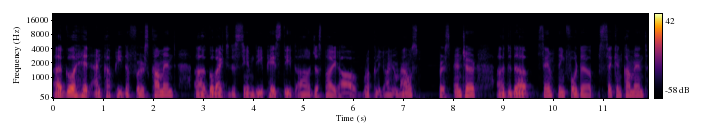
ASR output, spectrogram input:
Uh, go ahead and copy the first comment. Uh, go back to the cmd paste it uh, just by uh, right click on your mouse press enter. Uh, do the same thing for the second comment.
